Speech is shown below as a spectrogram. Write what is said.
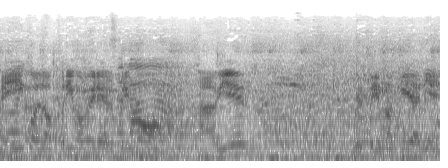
Ahí con los primos, miren, el primo Javier y el primo aquí Daniel.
